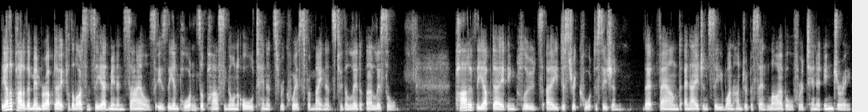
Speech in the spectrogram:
The other part of the member update for the licensee admin and sales is the importance of passing on all tenants' requests for maintenance to the uh, lessor. Part of the update includes a district court decision that found an agency 100% liable for a tenant injury.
